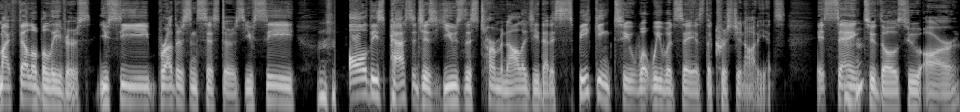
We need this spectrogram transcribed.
my fellow believers. You see brothers and sisters. You see mm-hmm. all these passages use this terminology that is speaking to what we would say is the Christian audience. Is saying mm-hmm. to those who are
